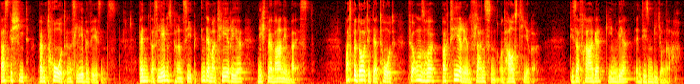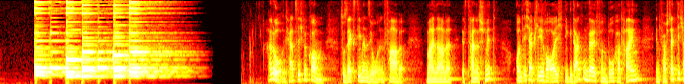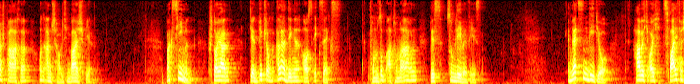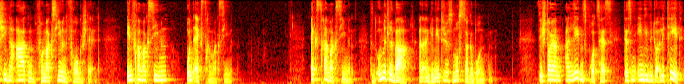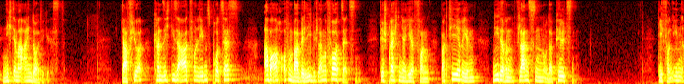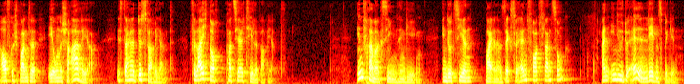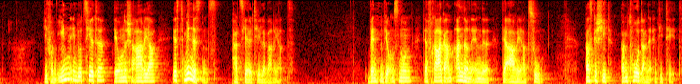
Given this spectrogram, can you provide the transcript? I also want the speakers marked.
Speaker 1: Was geschieht beim Tod eines Lebewesens, wenn das Lebensprinzip in der Materie nicht mehr wahrnehmbar ist? Was bedeutet der Tod für unsere Bakterien, Pflanzen und Haustiere? Dieser Frage gehen wir in diesem Video nach. Hallo und herzlich willkommen zu Sechs Dimensionen in Farbe. Mein Name ist Hannes Schmidt und ich erkläre euch die Gedankenwelt von Burkhard Heim in verständlicher Sprache und anschaulichen Beispielen. Maximen steuern die Entwicklung aller Dinge aus X6, vom Subatomaren bis zum Lebewesen. Im letzten Video habe ich euch zwei verschiedene Arten von Maximen vorgestellt, Inframaximen und Extramaximen. Extramaximen sind unmittelbar an ein genetisches Muster gebunden. Sie steuern einen Lebensprozess, dessen Individualität nicht immer eindeutig ist. Dafür kann sich diese Art von Lebensprozess aber auch offenbar beliebig lange fortsetzen. Wir sprechen ja hier von Bakterien, niederen Pflanzen oder Pilzen. Die von ihnen aufgespannte äonische Aria ist daher dysvariant, vielleicht noch partiell televariant. Inframaximen hingegen induzieren bei einer sexuellen Fortpflanzung einen individuellen Lebensbeginn. Die von ihnen induzierte äonische Aria ist mindestens partiell televariant. Wenden wir uns nun der Frage am anderen Ende der Aria zu. Was geschieht beim Tod einer Entität?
